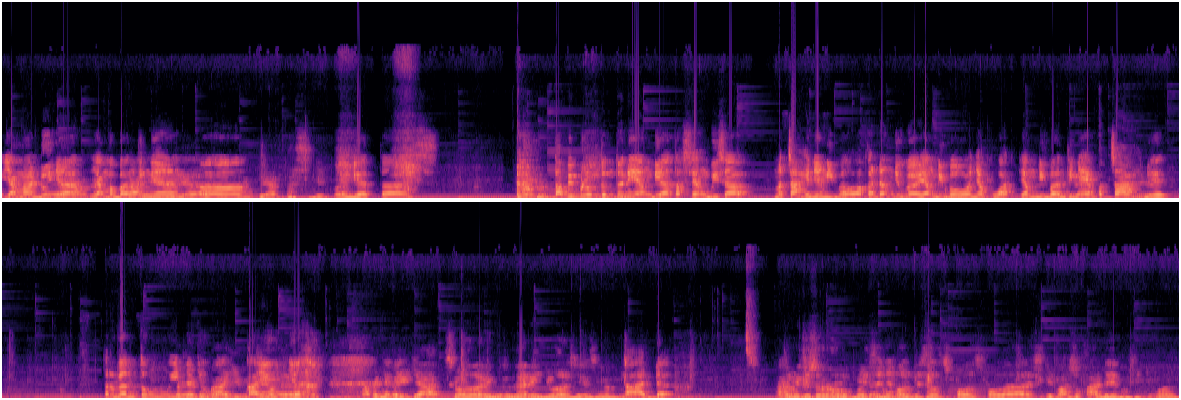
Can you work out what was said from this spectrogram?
yang ngadunya, Yang- yang, yang ngebantingnya. iya. Eh, yang di atas di yang di atas. Tapi belum tentu nih yang di atas yang bisa mecahin yang di bawah. Kadang juga yang di bawahnya kuat, yang dibantingnya yang pecah, Iya. deh. Tergantung ini Tergantung juga kayunya. kayunya. makanya kayu jati Sekarang nggak ada, nggak ada yang jual sih ya sekarang. nggak ada. Itu, itu seru loh. biasanya kalau misalnya sekolah-sekolah SD masuk ada yang masih jual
